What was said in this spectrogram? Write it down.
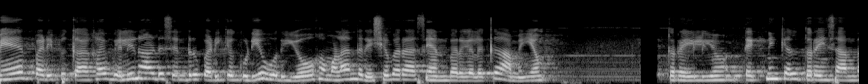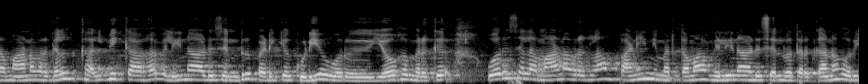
மேற்படிப்புக்காக வெளிநாடு சென்று படிக்கக்கூடிய ஒரு யோகமெல்லாம் இந்த ரிஷபராசி அன்பர்களுக்கு அமையும். துறையிலையும் டெக்னிக்கல் துறை சார்ந்த மாணவர்கள் கல்விக்காக வெளிநாடு சென்று படிக்கக்கூடிய ஒரு யோகம் இருக்குது ஒரு சில மாணவர்கள்லாம் பணி நிமித்தமாக வெளிநாடு செல்வதற்கான ஒரு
